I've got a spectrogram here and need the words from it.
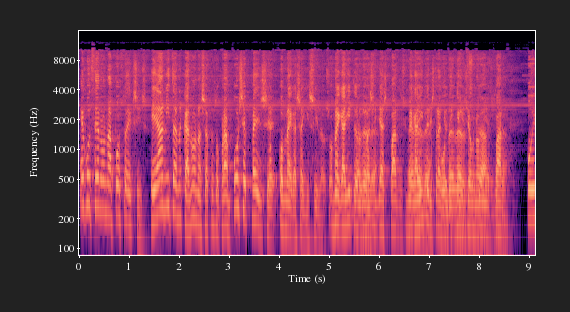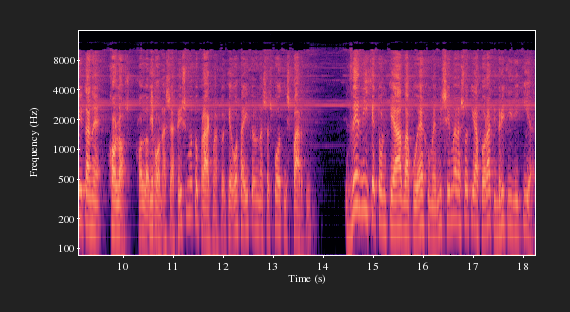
Εγώ θέλω να πω στο εξής. Εάν ήταν κανόνας αυτός το πράγμα, πώς επέζησε ο Μέγας Αγισίλαος, ο μεγαλύτερος Ε, βέβαια. βασιλιάς Σπάρτη, η Ε, μεγαλύτερη βέβαια. Που στρατιωτική δεν- βέβαια, φυσιογνωμία φυσικά, Σπάρτη, φυσικά. που ήταν χολός. Χολός, Λοιπόν, ναι. ας αφήσουμε το πράγμα αυτό και εγώ θα ήθελα να σας πω ότι η Σπάρτη δεν είχε τον Κεάδα που έχουμε εμείς σήμερα σε ό,τι αφορά την τρίτη ηλικία.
